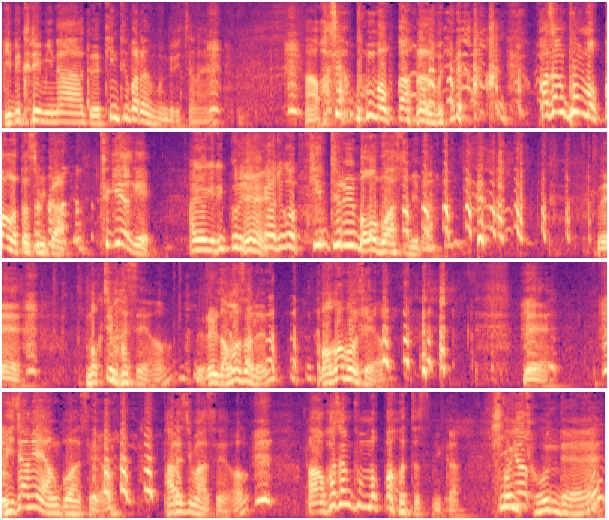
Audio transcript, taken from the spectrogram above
비비크림이나 그 틴트 바르는 분들 있잖아요. 아, 화장품 먹방하는 분들. 화장품 먹방 어떻습니까? 특이하게. 아 여기 립그리 좀 예, 해가지고 틴트를 먹어보았습니다. 네. 먹지 마세요. 를 넘어서는 먹어보세요. 네. 위장에 양보하세요. 바르지 마세요. 아, 화장품 먹방 어떻습니까? 어, 신여, 좋은데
